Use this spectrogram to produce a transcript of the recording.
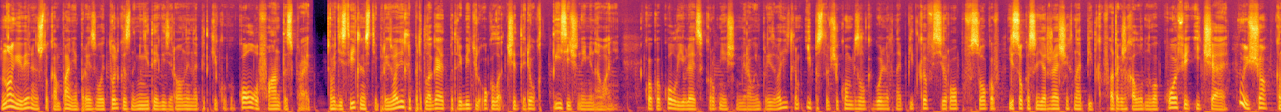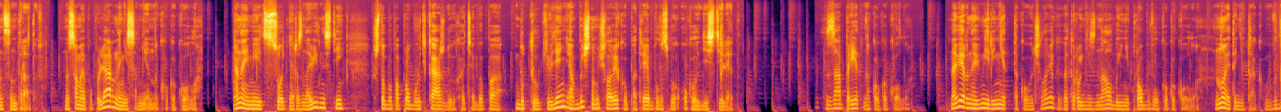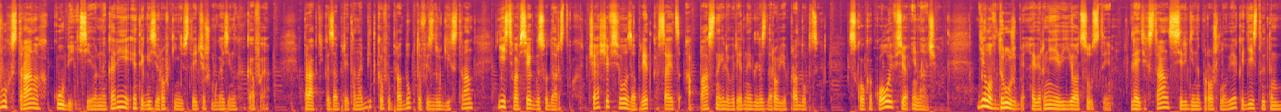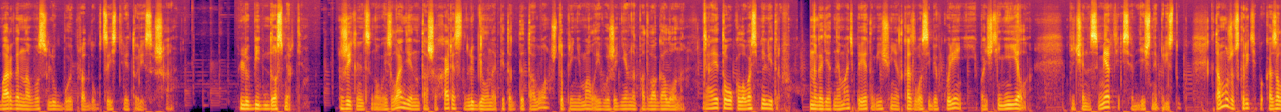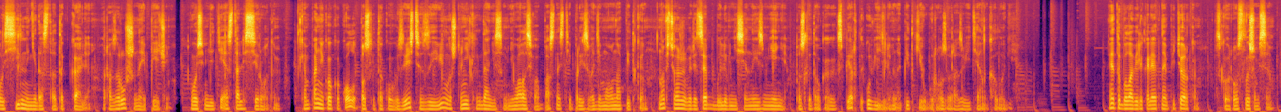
Многие уверены, что компания производит только знаменитые газированные напитки Fanta и Sprite. В действительности производитель предлагает потребителю около 4000 наименований – Coca-Cola является крупнейшим мировым производителем и поставщиком безалкогольных напитков, сиропов, соков и сокосодержащих напитков, а также холодного кофе и чая, ну еще концентратов. Но самая популярная, несомненно, Coca-Cola. Она имеет сотни разновидностей. Чтобы попробовать каждую хотя бы по бутылке в день, обычному человеку потребовалось бы около 10 лет. Запрет на Кока-Колу. Наверное, в мире нет такого человека, который не знал бы и не пробовал Кока-Колу. Но это не так. В двух странах, Кубе и Северной Корее, этой газировки не встретишь в магазинах и кафе. Практика запрета набитков и продуктов из других стран есть во всех государствах. Чаще всего запрет касается опасной или вредной для здоровья продукции. С Кока-Колой все иначе. Дело в дружбе, а вернее в ее отсутствии. Для этих стран с середины прошлого века действует эмбарго на ввоз любой продукции с территории США. Любить до смерти – Жительница Новой Зеландии Наташа Харрисон любила напиток до того, что принимала его ежедневно по 2 галлона, а это около 8 литров. Многодетная мать при этом еще не отказывала себе в курении и почти не ела. Причина смерти – сердечный приступ. К тому же вскрытие показало сильный недостаток калия, разрушенная печень. Восемь детей остались сиротами. Компания Coca-Cola после такого известия заявила, что никогда не сомневалась в опасности производимого напитка, но все же в рецепт были внесены изменения после того, как эксперты увидели в напитке угрозу развития онкологии. Это была великолепная пятерка. Скоро услышимся.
